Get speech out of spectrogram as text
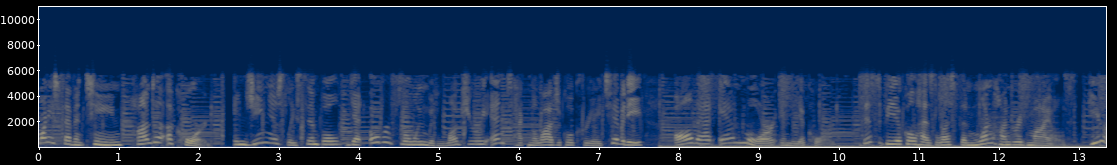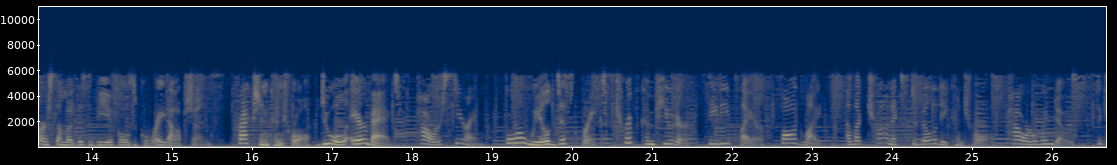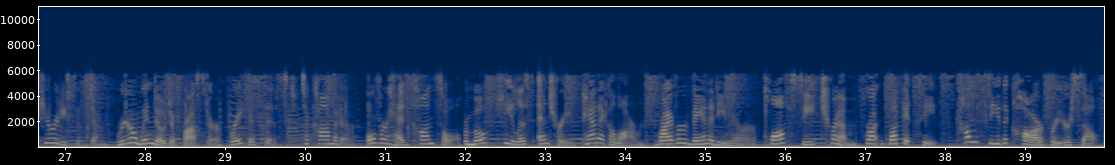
2017 Honda Accord. Ingeniously simple, yet overflowing with luxury and technological creativity, all that and more in the Accord. This vehicle has less than 100 miles. Here are some of this vehicle's great options. Traction control, dual airbags, power steering, four-wheel disc brakes, trip computer, CD player, fog lights, electronic stability control, power windows, security system, rear window defroster, brake assist, tachometer, overhead console, remote keyless entry, panic alarm, driver vanity mirror, cloth seat trim, front bucket seats. Come see the car for yourself.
